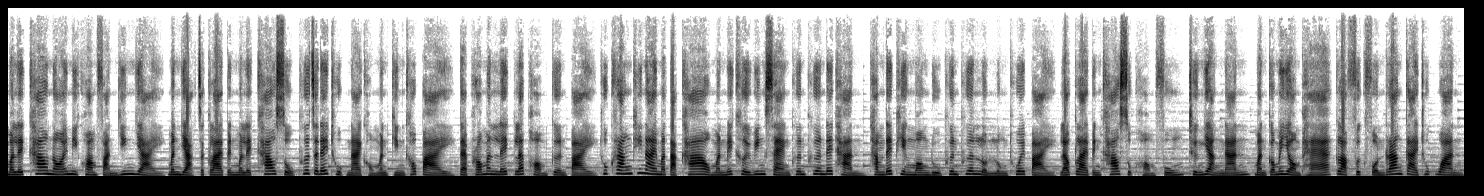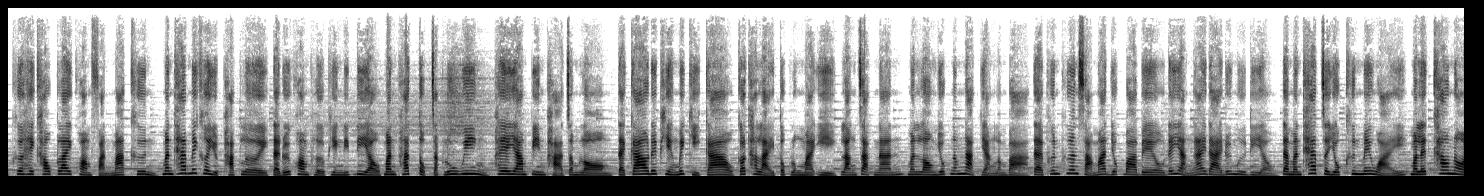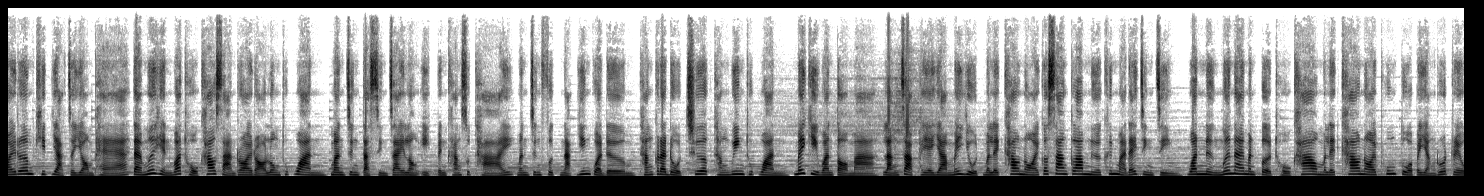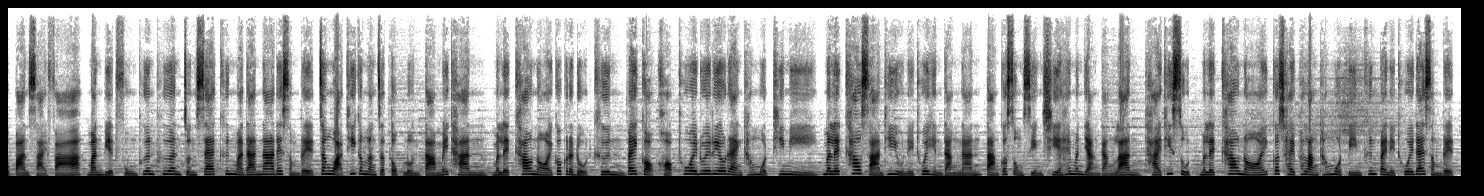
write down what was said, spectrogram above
เมล็ดข้าวน้อยมีความฝันยิ่งใหญ่ มันอยากจะกลายเป็นเมล็ดข้าวสุกเพื่อจะได้ถูกนายของมันกินเข้าไป แต่เพราะมันเล็กและผอมเกินไป ทุกครั้งที่นายมาตักข้าวมันไม่เคยวิ่งแซงเพื่อนๆได้ทันทำได้เพียงมองดูเพื่อนๆหล่นลงถ้วยไป แล้วกลายเป็นข้าวสุกหอมฟุ้ง ถึงอย่างนั้นมันก็ไม่ยอมแพ้ กลับฝึกฝนร่างกายทุกวัน เพื่อให้เข้าใกล้ความฝันมากขึ้น มันแทบไม่เคยหยุดพักเลย แต่ด้วยความเผลอเพียงนิดเดียว มันพลัดตกจากลู่วิ่ง พยายามปีนผาจำลอง แต่ก้าวได้เพียงไม่กี่ก้าวก็ถลายตกลงมาอีก หลังจากนั้นมันลองยยกน้ำหนักอย่างลำบาก แต่เพื่อนๆ สามารถยกบาเบลได้อย่างง่ายดายด้วยมือเดียว แต่มันแทบจะยกขึ้นไม่ไหวเมล็ดข้าวน้อยเริ่มคิดอยากจะยอมแพ้ แต่เมื่อเห็นว่าโถข้าวสารรอยหรอลงทุกวัน มันจึงตัดสินใจลองอีกเป็นครั้งสุดท้าย มันจึงฝึกหนักยิ่งกว่าเดิม ทั้งกระโดดเชือกทั้งวิ่งทุกวัน ไม่กี่วันต่อมา หลังจากพยายามไม่หยุดเมล็ดข้าวน้อยก็สร้างกล้ามเนื้อขึ้นมาได้จริง ๆ วันหนึ่งเมื่อนายมันเปิดโถข้าวเมล็ดข้าวน้อยพุ่งตัวไปอย่างรวดเร็วปานสายฟ้า มันเบียดฝูงเพื่อนๆจนแทรกขึ้นมาด้านหน้าได้สำเร็จ จังหวะที่กำลังจะตกหล่นตามไม่ทัน เมล็ดข้าวน้อยก็กระโดดขึ้น ไปเกาะขอบถ้วยด้วยเรี่ยวแรงทั้งหมดที่มี เมล็ดข้าวสารที่อยู่ในถ้วยเห็นดังนั้น ต่างก็ส่งเสียงเชียร์ให้มันอย่างดังลั่น ท้ายที่สุดเมล็ดข้าวน้อยก็ใช้พลังทั้งหมดปีนขึ้นไปในถ้วยได้สำเร็จ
